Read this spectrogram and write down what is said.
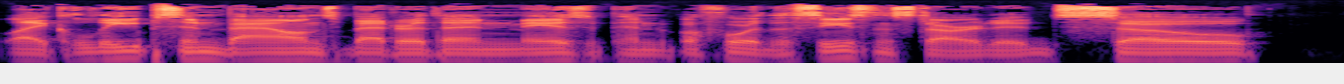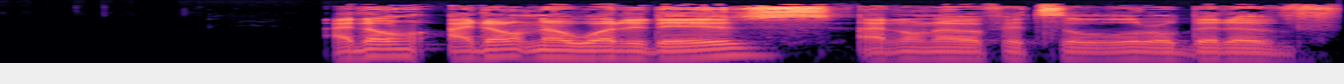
like leaps and bounds better than Mazepin before the season started. So I don't I don't know what it is. I don't know if it's a little bit of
